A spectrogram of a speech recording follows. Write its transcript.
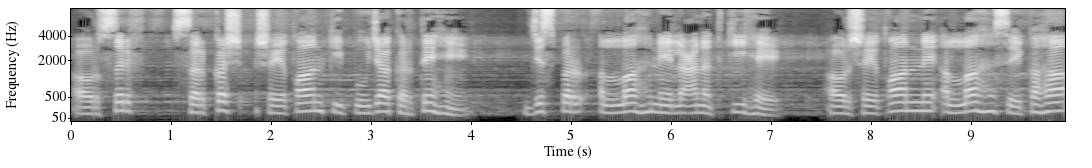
اور صرف سرکش شیطان کی پوجا کرتے ہیں، جس پر اللہ نے لعنت کی ہے۔ اور شیطان نے اللہ سے کہا،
